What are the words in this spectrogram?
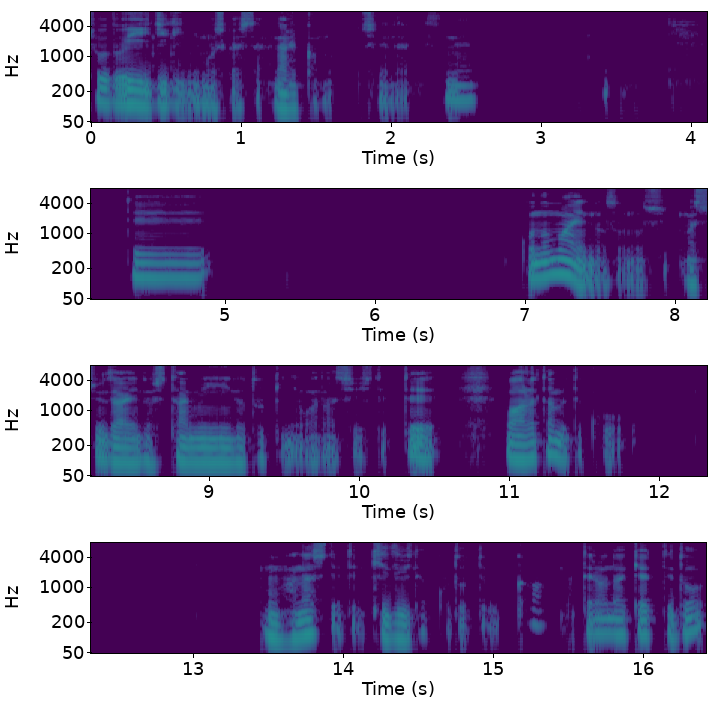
ちょうどいい時期にもしかしたらなるかもしれないですね。で、この前のその、まあ、取材の下見の時にお話ししてて、まあ、改めてこう、うん、話してて気づいたことというか、まあ、寺尾泣き屋ってど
